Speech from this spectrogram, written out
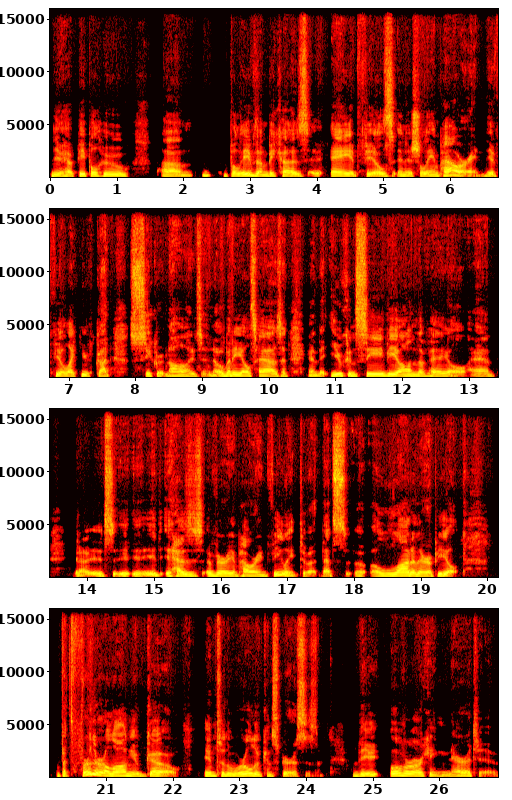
you have people who um, believe them because a it feels initially empowering. You feel like you've got secret knowledge that nobody else has, and and that you can see beyond the veil, and you know it's it, it has a very empowering feeling to it. That's a, a lot of their appeal. But further along you go into the world of conspiracism, the overarching narrative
